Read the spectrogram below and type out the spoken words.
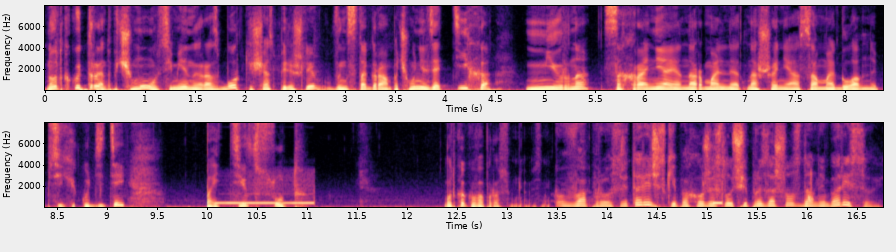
Но вот какой тренд? Почему семейные разборки сейчас перешли в Инстаграм? Почему нельзя тихо мирно, сохраняя нормальные отношения, а самое главное, психику детей, пойти в суд? Вот какой вопрос у меня возник. Вопрос риторический. Похожий случай произошел с Даной Борисовой.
